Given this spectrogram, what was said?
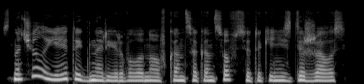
Сначала я это игнорировала, но в конце концов все таки не сдержалась.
